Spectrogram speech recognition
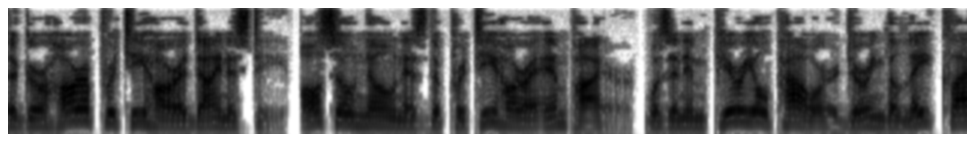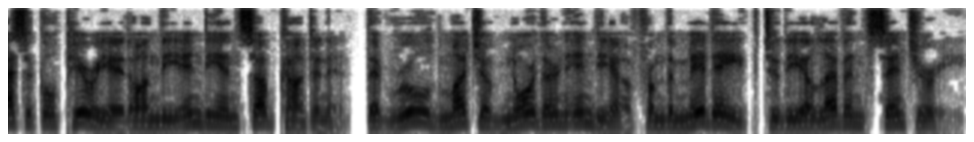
The Gurjara Pratihara dynasty, also known as the Pratihara Empire, was an imperial power during the late classical period on the Indian subcontinent, that ruled much of northern India from the mid-8th to the 11th century.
